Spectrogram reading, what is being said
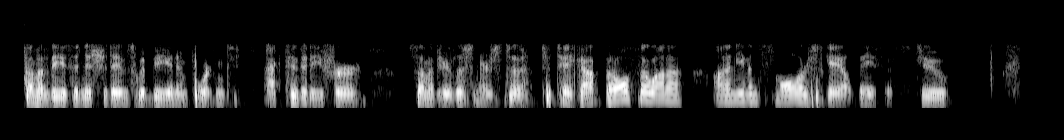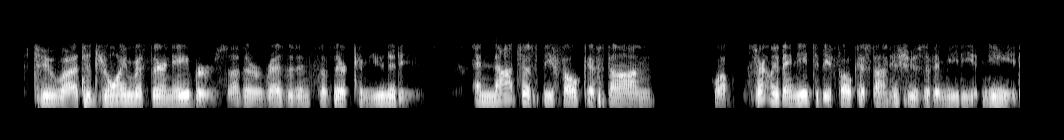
some of these initiatives would be an important activity for some of your listeners to, to take up, but also on a on an even smaller scale basis to to uh, to join with their neighbors, other residents of their communities, and not just be focused on. Well, certainly they need to be focused on issues of immediate need,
